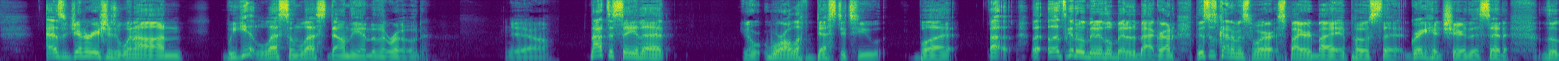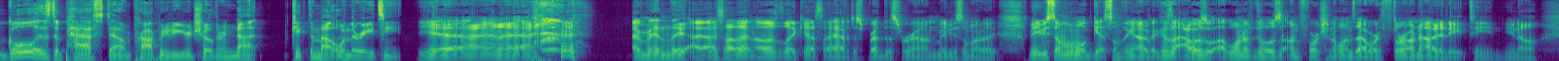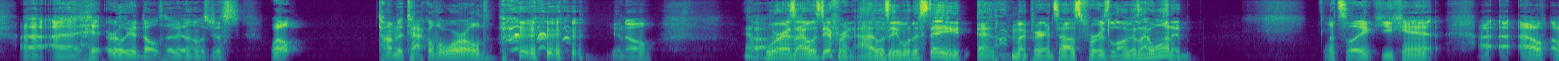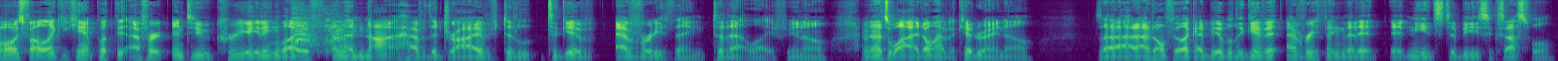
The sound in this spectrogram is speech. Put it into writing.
as the generations went on, we get less and less down the end of the road. Yeah. Not to say that, you know, we're all left destitute, but uh, let- let's get a bit, a little bit of the background. This is kind of inspired by a post that Greg had shared that said the goal is to pass down property to your children, not kick them out when they're 18. Yeah. I, and I, I, I mainly, I, I saw that and I was like, yes, I have to spread this around. Maybe someone, will- maybe someone will get something out of it. Because I was one of those unfortunate ones that were thrown out at 18. You know, uh, I hit early adulthood and it was just, well, time to tackle the world. you know? Uh, Whereas I was different. I was able to stay at my parents' house for as long as I wanted. It's like you can't. I, I, I've always felt like you can't put the effort into creating life and then not have the drive to to give everything to that life. You know, I mean that's why I don't have a kid right now. I, I don't feel like I'd be able to give it everything that it it needs to be successful.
